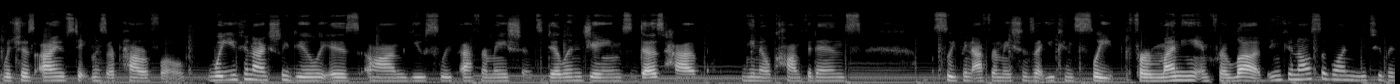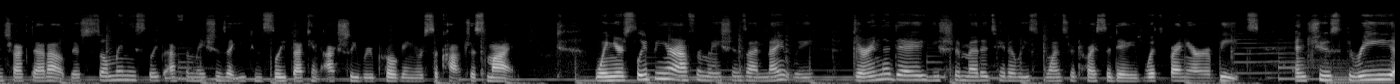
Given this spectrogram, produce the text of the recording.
which is I am statements are powerful. What you can actually do is um, use sleep affirmations. Dylan James does have you know, confidence, sleeping affirmations that you can sleep for money and for love. And you can also go on YouTube and check that out. There's so many sleep affirmations that you can sleep that can actually reprogram your subconscious mind. When you're sleeping your affirmations at nightly, during the day, you should meditate at least once or twice a day with binaural beats and choose three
